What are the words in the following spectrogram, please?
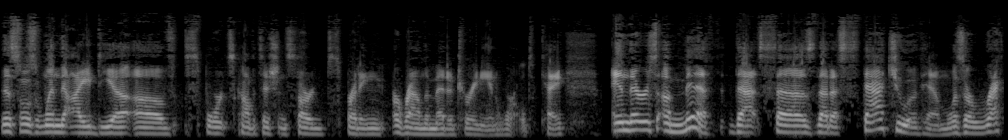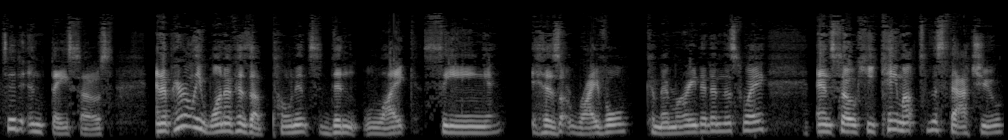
This was when the idea of sports competition started spreading around the Mediterranean world, okay? And there's a myth that says that a statue of him was erected in Thasos, and apparently one of his opponents didn't like seeing his rival commemorated in this way. And so he came up to the statue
